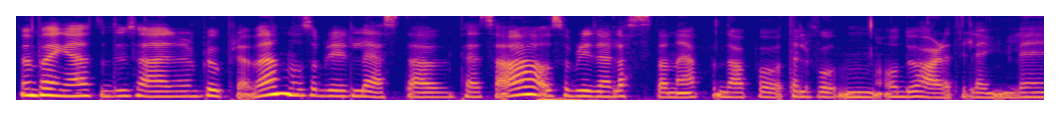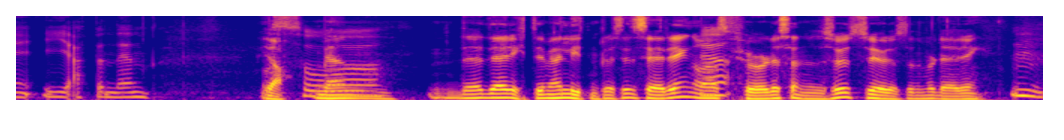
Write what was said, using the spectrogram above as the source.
Men poenget er at du tar blodprøven, og så blir det lest av PSA, og så blir det lasta ned da, på telefonen, og du har det tilgjengelig i appen din. Og ja, så... men det, det, er riktig med en liten presisering, og ja. før det sendes ut, så gjøres det en vurdering. Mm.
